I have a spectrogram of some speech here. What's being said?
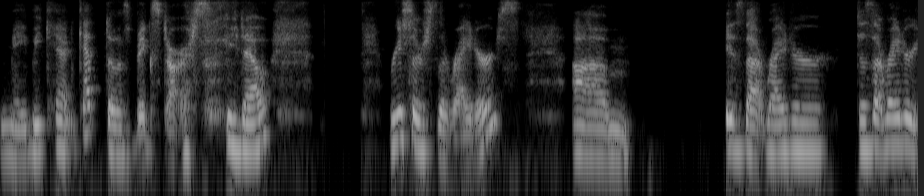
maybe can't get those big stars, you know? Research the writers. Um, is that writer does that writer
